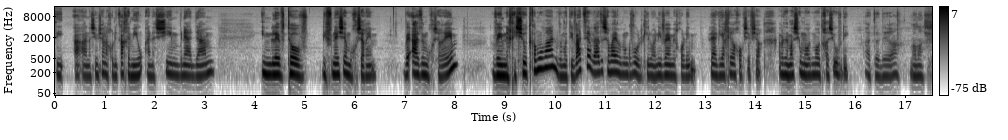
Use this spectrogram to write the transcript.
זה, האנשים שאנחנו ניקח, הם יהיו אנשים, בני אדם, עם לב טוב, לפני שהם מוכשרים. ואז הם מוכשרים, ועם נחישות כמובן, ומוטיבציה, ואז השמיים הם הגבול. כאילו, אני והם יכולים להגיע הכי רחוק שאפשר. אבל זה משהו מאוד מאוד חשוב לי. את אדירה. ממש.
